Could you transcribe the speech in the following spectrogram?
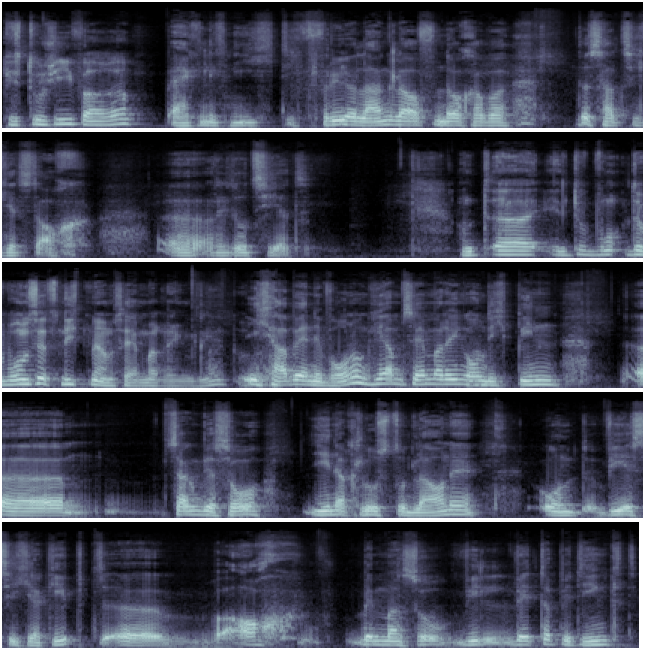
Bist du Skifahrer? Eigentlich nicht. Ich früher langlaufen noch, aber das hat sich jetzt auch äh, reduziert. Und äh, du, du, wohnst jetzt nicht mehr am Semmering? Ne? Ich habe eine Wohnung hier am Semmering und ich bin, äh, sagen wir so, je nach Lust und Laune und wie es sich ergibt, äh, auch wenn man so will, wetterbedingt,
